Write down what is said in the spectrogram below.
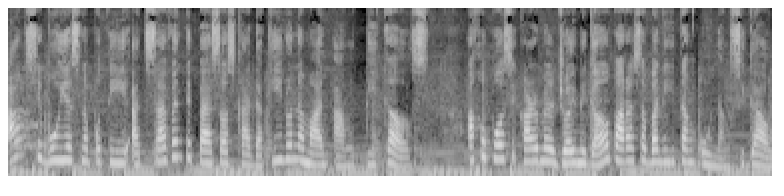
ang sibuyas na puti at 70 pesos kada kilo naman ang pickles. Ako po si Carmel Joy Miguel para sa Balitang Unang Sigaw.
